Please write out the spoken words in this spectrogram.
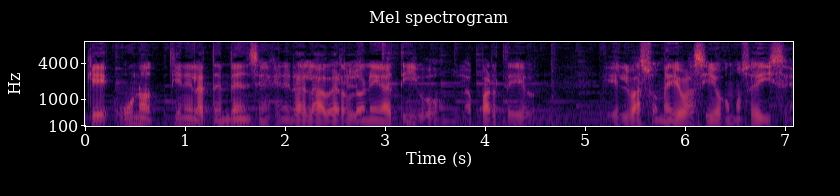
que uno tiene la tendencia en general a ver lo negativo, la parte, el vaso medio vacío, como se dice.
